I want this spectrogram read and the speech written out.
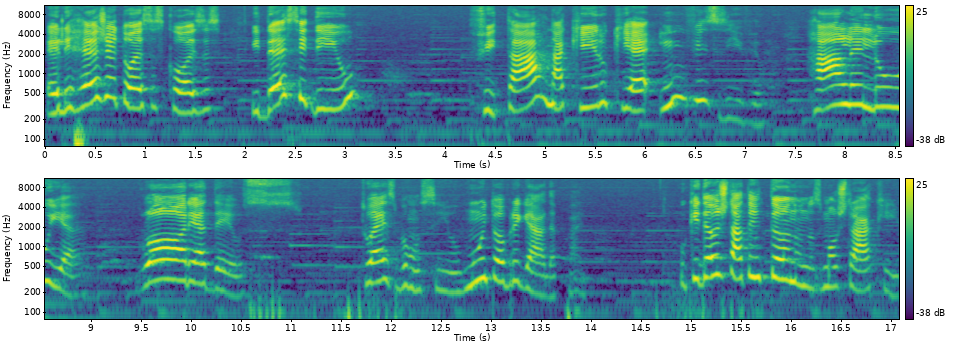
ele rejeitou essas coisas e decidiu fitar naquilo que é invisível. Aleluia! Glória a Deus. Tu és bom, Senhor. Muito obrigada, Pai. O que Deus está tentando nos mostrar aqui.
